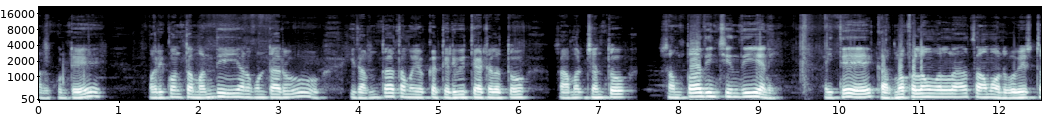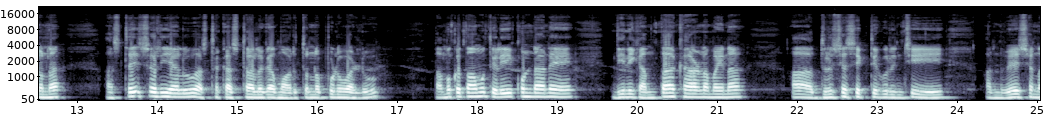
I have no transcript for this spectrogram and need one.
అనుకుంటే మరికొంతమంది అనుకుంటారు ఇదంతా తమ యొక్క తెలివితేటలతో సామర్థ్యంతో సంపాదించింది అని. అయితే కర్మఫలం వల్ల తాము అనుభవిస్తున్న అష్టైశ్వర్యాలు అష్ట కష్టాలుగా మారుతున్నప్పుడు వాళ్ళు తమకు తాము తెలియకుండానే దీనికి అంతా కారణమైన ఆ అదృశ్య శక్తి గురించి అన్వేషణ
